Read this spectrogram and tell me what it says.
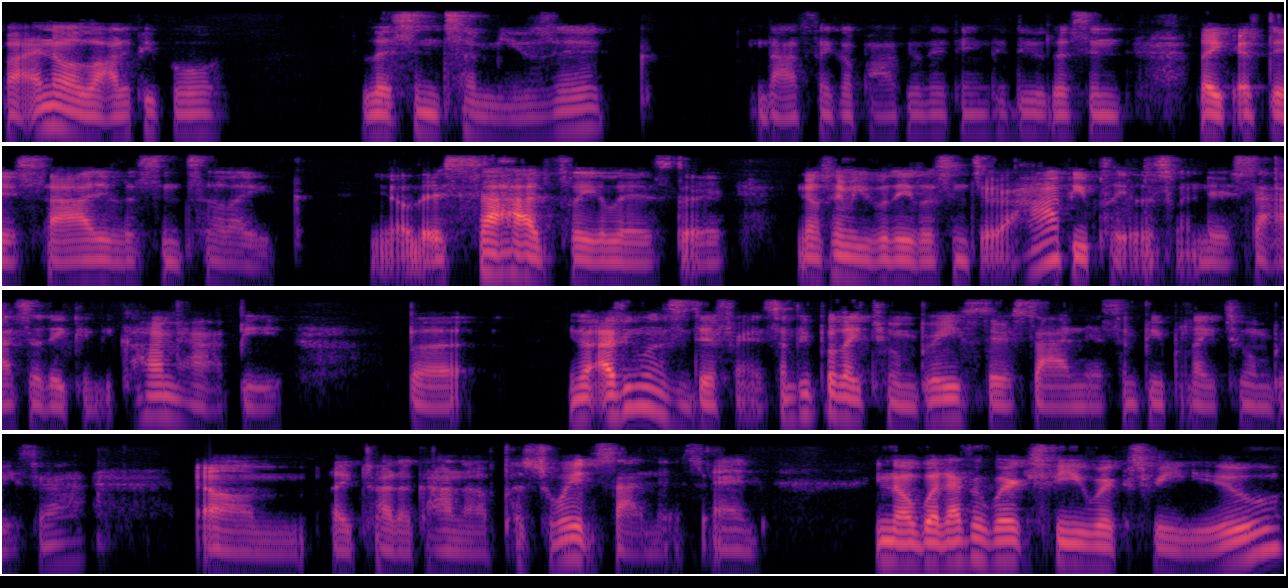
But I know a lot of people listen to music. That's like a popular thing to do. Listen, like if they're sad, they listen to like, you know, their sad playlist, or you know, some people they listen to a happy playlist when they're sad so they can become happy. But you know, everyone's different. Some people like to embrace their sadness. Some people like to embrace their, um, like try to kind of push away the sadness. And you know, whatever works for you works for you.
